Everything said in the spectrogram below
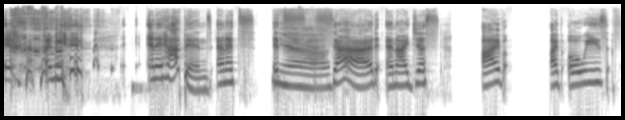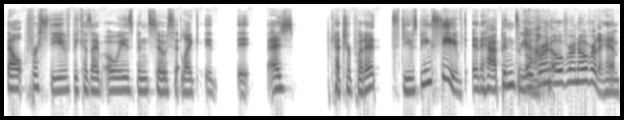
It- I mean, and it happened, and it's it's Yeah. sad, and I just I've I've always felt for Steve because I've always been so like it it as Catcher put it. Steve's being Steved, and it happens over and over and over to him.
